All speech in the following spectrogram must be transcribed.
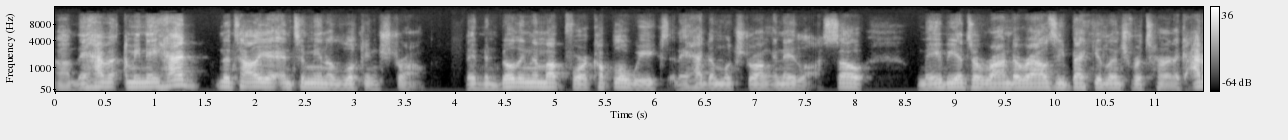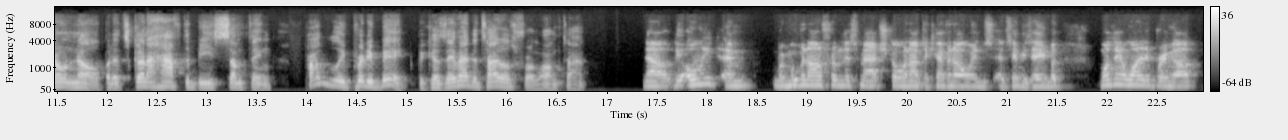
Um, they haven't. I mean, they had Natalya and Tamina looking strong. They've been building them up for a couple of weeks, and they had them look strong, and they lost. So Maybe it's a Ronda Rousey, Becky Lynch return. Like I don't know, but it's gonna have to be something probably pretty big because they've had the titles for a long time. Now, the only and we're moving on from this match, going on to Kevin Owens and Sami Zayn. But one thing I wanted to bring up,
